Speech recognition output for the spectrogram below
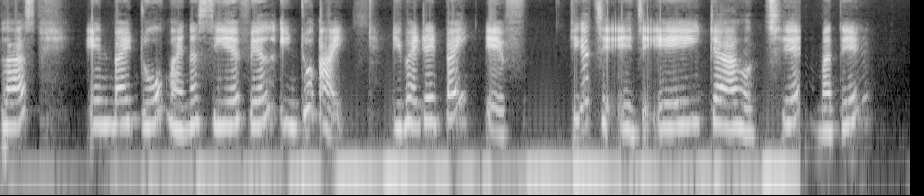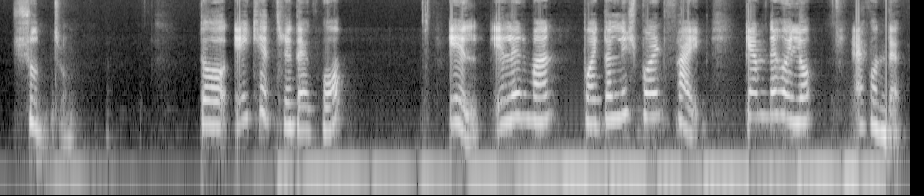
plus N by two minus C F L into I divided by F ঠিক আছে? এই যে এইটা হচ্ছে আমাদের সূত্র। তো এই ক্ষেত্রে দেখো এল এল এর মান পঁয়তাল্লিশ পয়েন্ট ফাইভ কেমনে হইল? এখন দেখো,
